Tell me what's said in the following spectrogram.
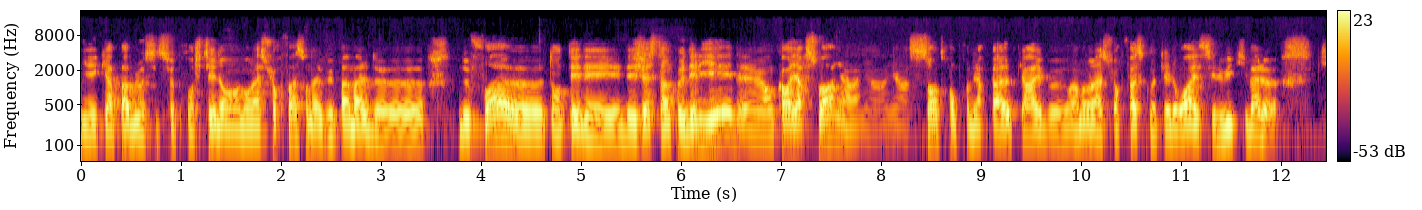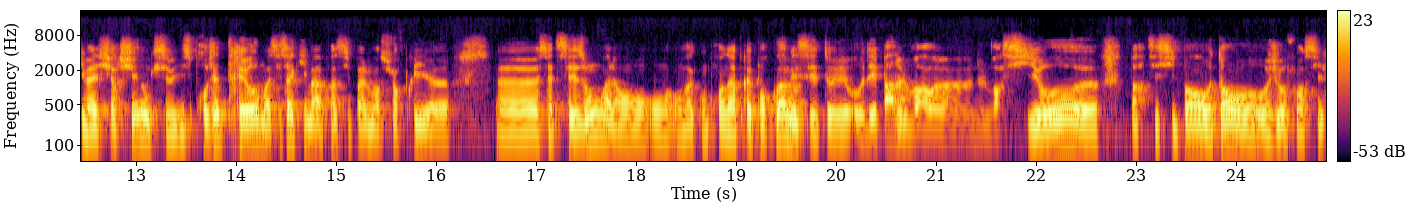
Il est capable aussi de se projeter dans, dans la surface. On a vu pas mal de de fois tenter des, des gestes un peu déliés. Encore hier soir, il y, a un, il y, a un, centre en première période qui arrive vraiment dans la surface côté droit et c'est lui qui va le qui va le chercher. Donc il se, il se projette très haut. Moi, c'est ça qui m'a principalement surpris cette saison. Alors on, on, va comprendre après pourquoi, mais c'est au départ de le voir, euh, de le voir si haut, euh, participant autant au, jeu offensif.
